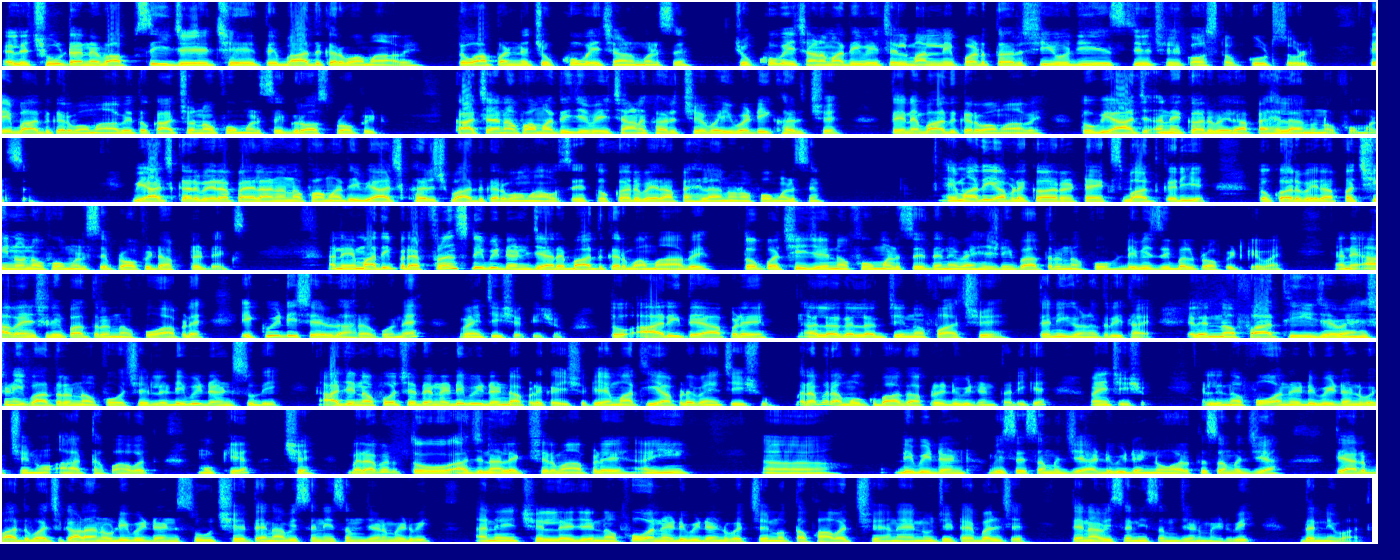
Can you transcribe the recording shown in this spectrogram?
એટલે છૂટ અને વાપસી જે છે તે બાદ કરવામાં આવે. તો આપણને ચોખ્ખું વેચાણ મળશે. ચોખ્ખું વેચાણમાંથી વેચેલ માલની પડતર સીઓજીએસ જે છે કોસ્ટ ઓફ ગુડ સોલ્ડ તે બાદ કરવામાં આવે. તો કાચો નફો મળશે ગ્રોસ પ્રોફિટ કાચા નફામાંથી જે વેચાણ ખર્ચ છે, વહીવટી ખર્ચ છે, તેને બાદ કરવામાં આવે. તો વ્યાજ અને કરવેરા પહેલાંનો નફો મળશે. વ્યાજ, કરવેરા પહેલાંના નફામાંથી વ્યાજ ખર્ચ બાદ કરવામાં આવશે તો કરવેરા પહેલાંનો નફો મળશે. એમાંથી આપણે કર ટેક્સ બાદ કરીએ તો કરવેરા પછીનો નફો મળશે પ્રોફિટ આફ્ટર ટેક્સ અને એમાંથી પ્રેફરન્સ ડિવિડન્ડ જ્યારે બાદ કરવામાં આવે તો પછી જે નફો મળશે તેને વહેંચણી પાત્ર નફો ડિવિઝિબલ પ્રોફિટ કહેવાય. અને આ વહેંચણી પાત્ર નફો આપણે ઇક્વિટી શેર ધારકોને વહેંચી શકીશું. તો આ રીતે આપણે અલગ અલગ જે નફા છે તેની ગણતરી થાય. એટલે નફાથી જે વહેંચણી પાત્ર નફો છે, એટલે ડિવિડન્ડ સુધી. આ જે નફો છે તેને ડિવિડન્ડ આપણે કહી શકીએ. એમાંથી આપણે વહેંચીશું. બરાબર? અમુક ભાગ આપણે ડિવિડન્ડ તરીકે વહેંચીશું. એટલે નફો અને ડિવિડન્ડ વચ્ચેનો આ તફાવત મુખ્ય છે. બરાબર? તો આજના લેક્ચરમાં આપણે અહીં ડિવિડન્ડ વિશે સમજ્યા ડિવિડન્ડનો અર્થ સમજ્યા. ત્યારબાદ વચગાળાનું ડિવિડન્ડ શું છે તેના વિશેની સમજણ મેળવી. અને છેલ્લે જે નફો અને ડિવિડન્ડ વચ્ચેનો તફાવત છે અને એનું જે ટેબલ છે, તેના વિશેની સમજણ મેળવી. ધન્યવાદ.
